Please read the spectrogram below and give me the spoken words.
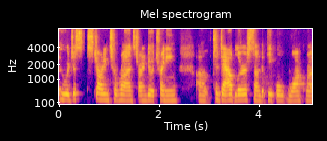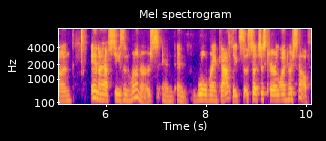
who are just starting to run, starting to do a training uh, to dabblers, some to people walk, run. And I have seasoned runners and, and world rank athletes such as Caroline herself.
